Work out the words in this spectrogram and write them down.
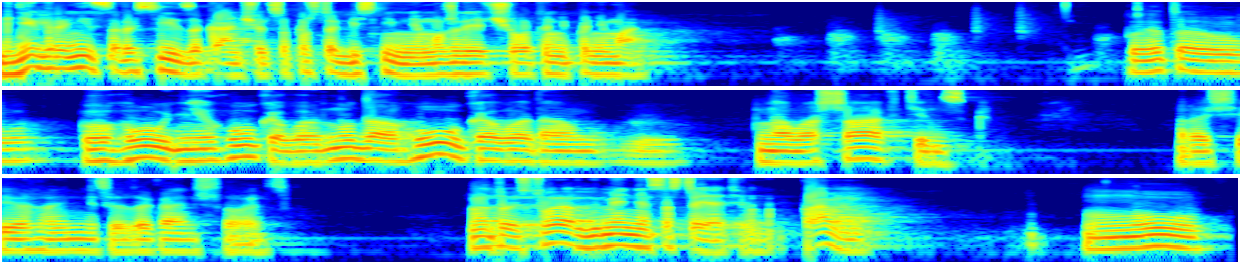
Где границы России заканчиваются? Просто объясни мне, может, я чего-то не понимаю. Это ГУ, не Гуково. Ну да, Гуково, там, Новошахтинск. Россия границы заканчивается. Ну, то есть твой аргумент несостоятельный, правильно? Ну,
